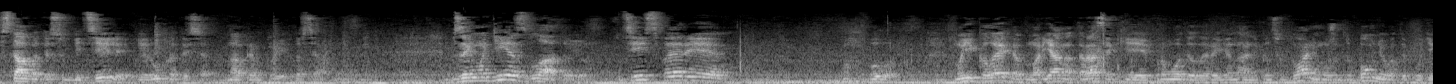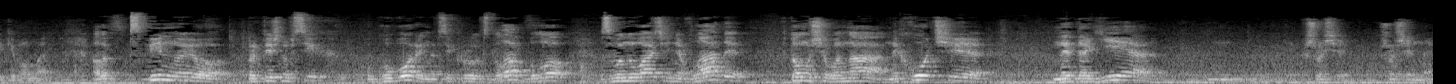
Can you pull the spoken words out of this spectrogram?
ставити собі цілі і рухатися в напрямку їх досягнення. Взаємодія з владою в цій сфері ну, було. Мої колеги Мар'яна, Тарас, які проводили регіональні консультування, можуть доповнювати будь-який момент. Але спільною практично всіх обговорень на всіх круглих столах було звинувачення влади в тому, що вона не хоче, не дає, що ще, що ще не.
